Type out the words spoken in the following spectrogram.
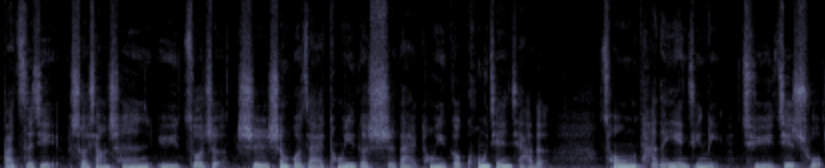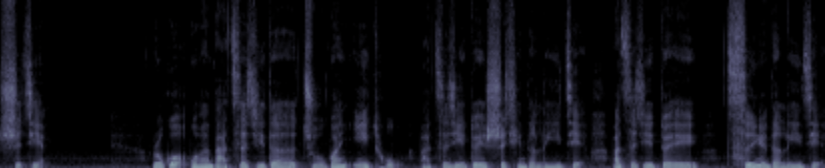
把自己设想成与作者是生活在同一个时代、同一个空间下的，从他的眼睛里去接触世界。如果我们把自己的主观意图、把自己对事情的理解、把自己对词语的理解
